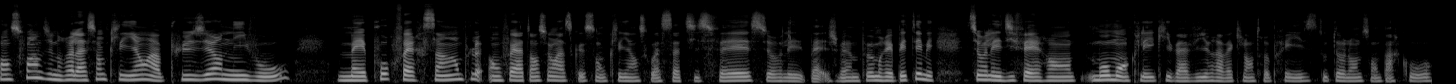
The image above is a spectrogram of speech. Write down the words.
prend soin d'une relation client à plusieurs niveaux. Mais pour faire simple, on fait attention à ce que son client soit satisfait sur les, ben, je vais un peu me répéter, mais sur les différents moments clés qu'il va vivre avec l'entreprise tout au long de son parcours.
